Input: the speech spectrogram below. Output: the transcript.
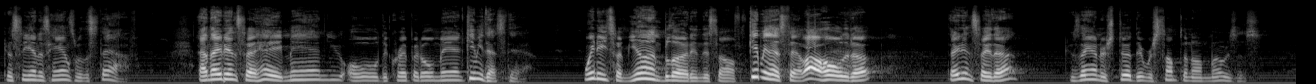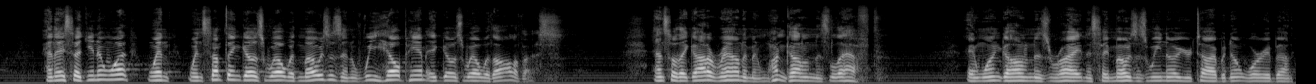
because he in his hands with a staff. And they didn't say, hey, man, you old, decrepit old man, give me that staff. We need some young blood in this office. Give me that staff. I'll hold it up. They didn't say that because they understood there was something on Moses. And they said, you know what? When, when something goes well with Moses and we help him, it goes well with all of us. And so they got around him, and one got on his left and one got on his right. And they say, Moses, we know you're tired, but don't worry about it.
